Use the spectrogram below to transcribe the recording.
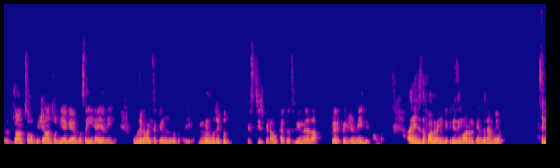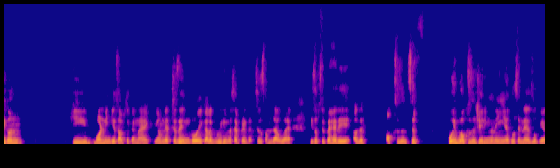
जो आंसर ऑफिशियल आंसर दिया गया है, वो सही है या नहीं तो मुझे कमेंट सेक्शन में ज़रूर बताइएगा। मैं, मुझे खुद इस चीज़ पे डाउट है तो इसलिए मैं ज़्यादा क्लैरिफिकेशन नहीं दे पाऊँगा। Arrange the following decreasing order के अंदर हमें सिलिकॉन की बॉन्डिंग के हिसाब से करना है कि हमने अच्छे से इनको एक अलग वीडियो में सेपरेट अच्छे से समझा हुआ है कि सबसे पहले अगर ऑक्सीजन सिर्फ़ कोई भी ऑक्सीजन शेयरिंग में नहीं है तो उसे नेजो के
